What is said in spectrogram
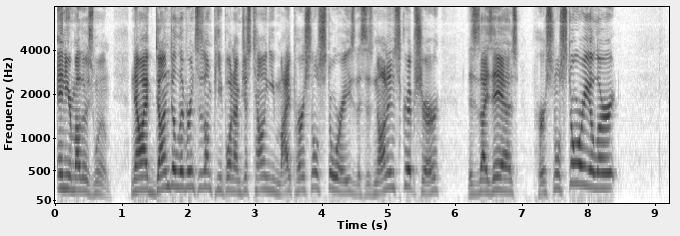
in your mother's womb. Now, I've done deliverances on people, and I'm just telling you my personal stories. This is not in scripture. This is Isaiah's personal story alert,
